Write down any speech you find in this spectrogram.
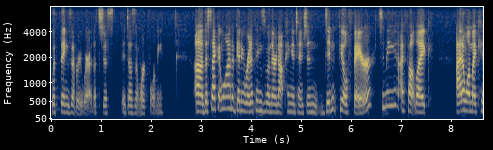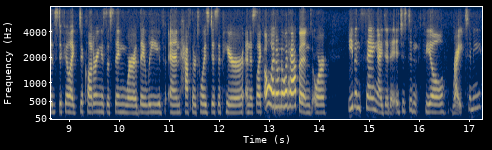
with things everywhere. That's just it doesn't work for me. Uh, the second one of getting rid of things when they're not paying attention didn't feel fair to me. I felt like I don't want my kids to feel like decluttering is this thing where they leave and half their toys disappear and it's like, oh, I don't know what happened. Or even saying I did it, it just didn't feel right to me.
